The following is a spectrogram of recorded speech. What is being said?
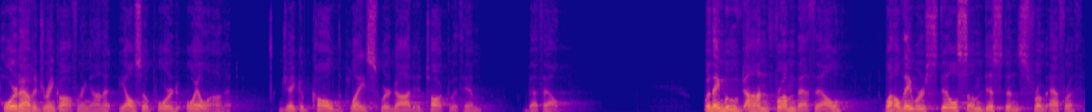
poured out a drink offering on it. He also poured oil on it. Jacob called the place where God had talked with him Bethel. When they moved on from Bethel, while they were still some distance from Ephrath,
